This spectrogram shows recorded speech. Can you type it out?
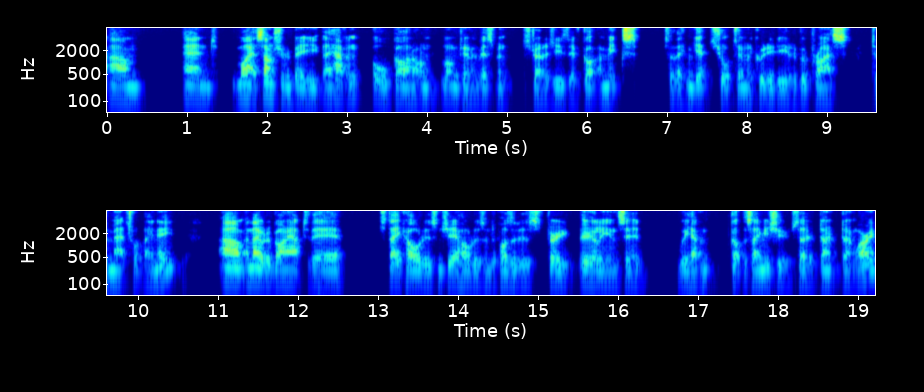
Um, and my assumption would be they haven't all gone on long term investment strategies. They've got a mix so they can get short term liquidity at a good price to match what they need. Um, and they would have gone out to their stakeholders and shareholders and depositors very early and said, we haven't got the same issue. So don't don't worry.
